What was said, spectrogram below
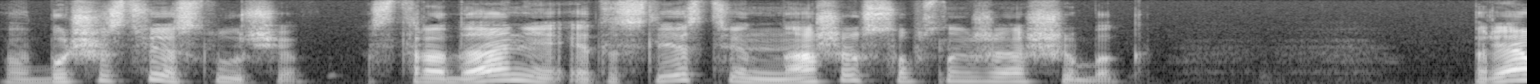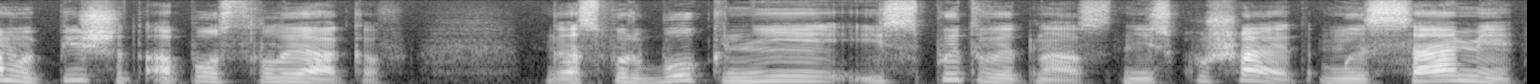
в большинстве случаев, страдания — это следствие наших собственных же ошибок. Прямо пишет апостол Иаков. Господь Бог не испытывает нас, не искушает. Мы сами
